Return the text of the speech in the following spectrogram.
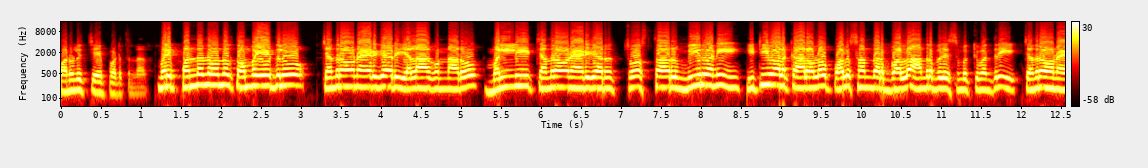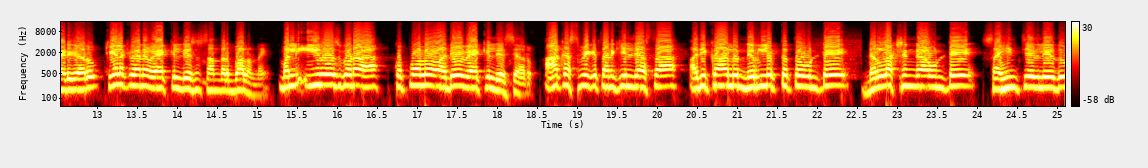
పనులు చేపడుతున్నారు. మరి పంతొమ్మిది వందల తొంభై ఐదులో చంద్రబాబు నాయుడు గారు ఎలాగున్నారో మళ్ళీ చంద్రబాబు నాయుడు గారు చూస్తారు మీరు అని ఇటీవల కాలంలో పలు సందర్భాల్లో ఆంధ్రప్రదేశ్ ముఖ్యమంత్రి చంద్రబాబు నాయుడు గారు కీలకమైన వ్యాఖ్యలు చేసిన సందర్భాలు ఉన్నాయి. మళ్ళీ ఈ రోజు కూడా కుప్పంలో అదే వ్యాఖ్యలు చేశారు. ఆకస్మిక తనిఖీలు చేస్తా అధికారులు నిర్లిప్తతో ఉంటే నిర్లక్ష్యంగా ఉంటే సహించేది లేదు.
